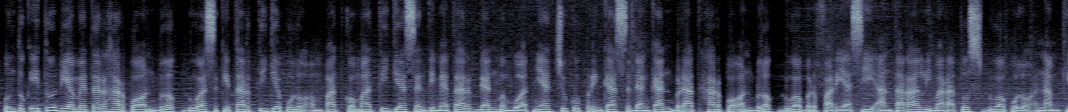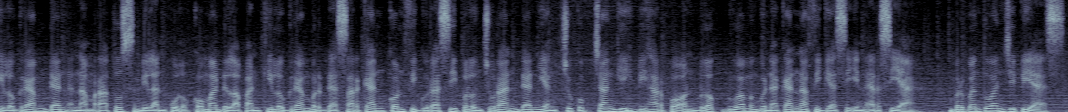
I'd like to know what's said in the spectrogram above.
Untuk itu diameter Harpoon Block 2 sekitar 34,3 cm dan membuatnya cukup ringkas sedangkan berat Harpoon Block 2 bervariasi antara 526 kg dan 690,8 kg berdasarkan konfigurasi peluncuran dan yang cukup canggih di Harpoon Block 2 menggunakan navigasi inersia. Berbantuan GPS,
